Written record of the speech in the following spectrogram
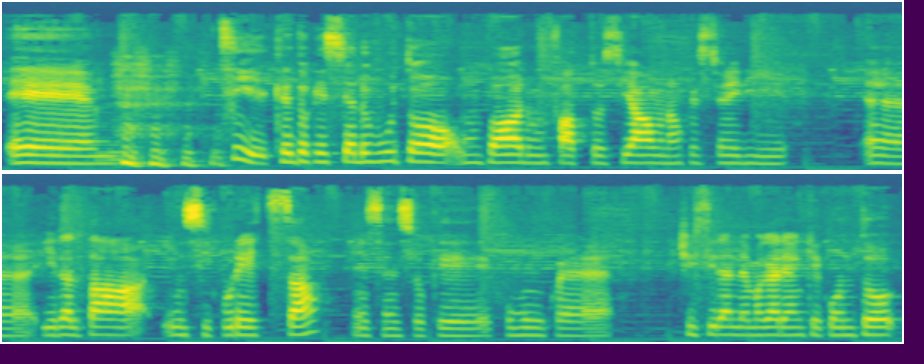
E, ehm, sì, credo che sia dovuto un po' ad un fatto sia una questione di eh, in realtà insicurezza, nel senso che comunque ci si rende magari anche conto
